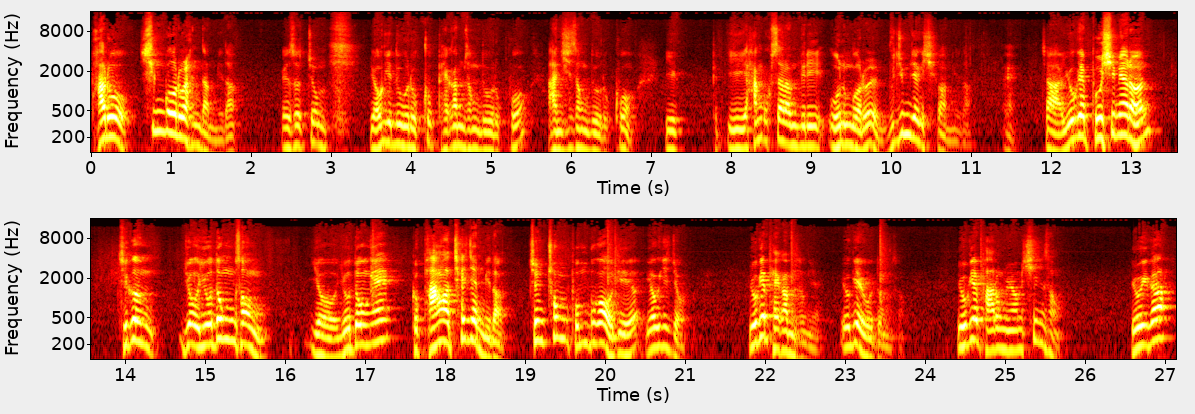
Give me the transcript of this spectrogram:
바로 신고를 한답니다. 그래서 좀 여기도 그렇고 배감성도 그렇고 안시성도 그렇고 이, 이 한국 사람들이 오는 거를 무짐작이 싫어합니다. 예. 자, 요게 보시면은 지금 요 요동성 요 요동의 그 방어 체제입니다. 지금 총 본부가 어디예요? 여기죠. 요게 배감성이에요. 요게 요동성. 요게 바로 뭐냐면 신성. 여기가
